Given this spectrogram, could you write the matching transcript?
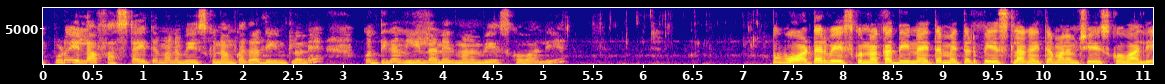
ఇప్పుడు ఇలా ఫస్ట్ అయితే మనం వేసుకున్నాం కదా దీంట్లోనే కొద్దిగా నీళ్ళు అనేది మనం వేసుకోవాలి. వాటర్ వేసుకున్నాక దీన్ని అయితే మెథడ్ పేస్ట్ లాగా అయితే మనం చేసుకోవాలి.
